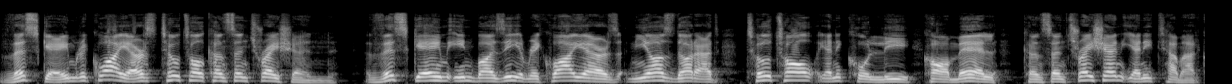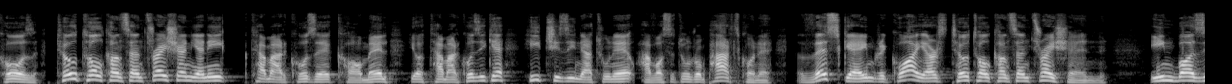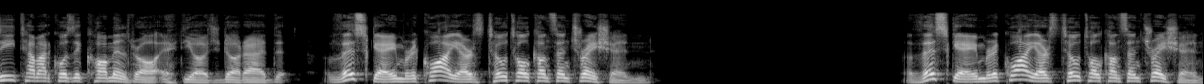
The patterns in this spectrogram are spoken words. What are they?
This game requires total concentration. This game این بازی requires نیاز دارد total یعنی کلی کامل concentration یعنی تمرکز total concentration یعنی تمرکز کامل یا تمرکزی که هیچ چیزی نتونه حواستون رو پرت کنه This game requires total concentration این بازی تمرکز کامل را احتیاج دارد This game requires total concentration. This game requires total concentration.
